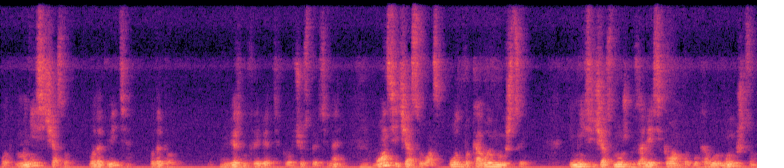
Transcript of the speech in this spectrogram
вот мне сейчас, вот, вот это, видите, вот это вот верхний хребетик, вы чувствуете, да? Он сейчас у вас под боковой мышцей. И мне сейчас нужно залезть к вам под боковую мышцу,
